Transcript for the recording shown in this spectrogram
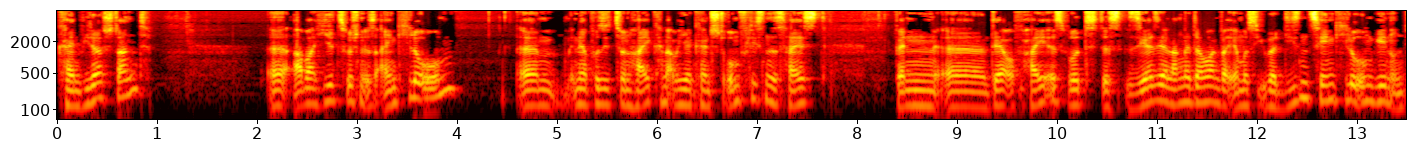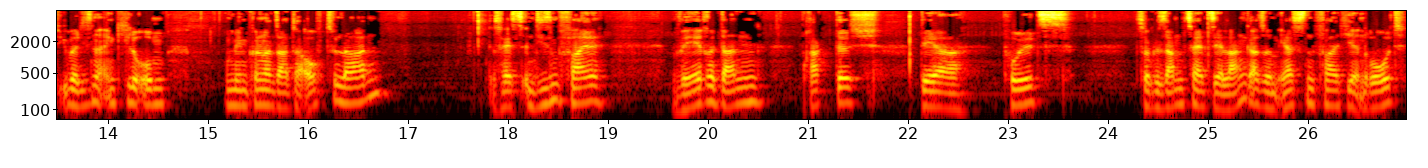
kein Widerstand. Äh, aber hier zwischen ist 1 Kiloohm. Ähm, in der Position High kann aber hier kein Strom fließen. Das heißt, wenn äh, der auf High ist, wird das sehr, sehr lange dauern, weil er muss über diesen 10 Kiloohm gehen und über diesen 1 Kiloohm, um den Kondensator aufzuladen. Das heißt, in diesem Fall wäre dann praktisch der Puls zur Gesamtzeit sehr lang. Also im ersten Fall hier in Rot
